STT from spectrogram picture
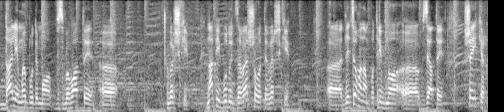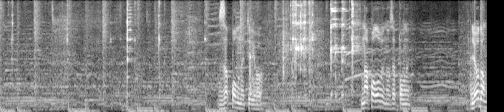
Далі ми будемо взбивати е, вершки. Напій будуть завершувати вершки. Е, Для цього нам потрібно е, взяти шейкер, заповнити його. Наполовину заповнити льодом.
